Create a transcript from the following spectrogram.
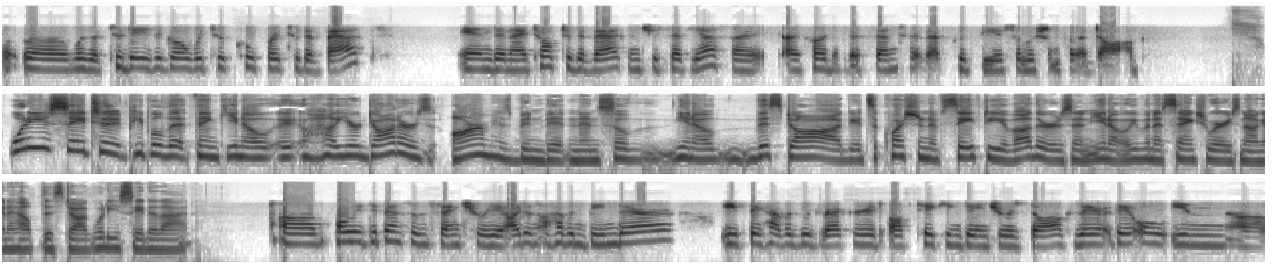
uh, was it two days ago? We took Cooper to the vet, and then I talked to the vet, and she said, "Yes, I I heard of the center that could be a solution for the dog." What do you say to people that think, you know, uh, your daughter's arm has been bitten, and so you know this dog? It's a question of safety of others, and you know, even a sanctuary is not going to help this dog. What do you say to that? Uh, well, it depends on the sanctuary. I don't. I haven't been there if they have a good record of taking dangerous dogs. They're they're all in. Uh,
